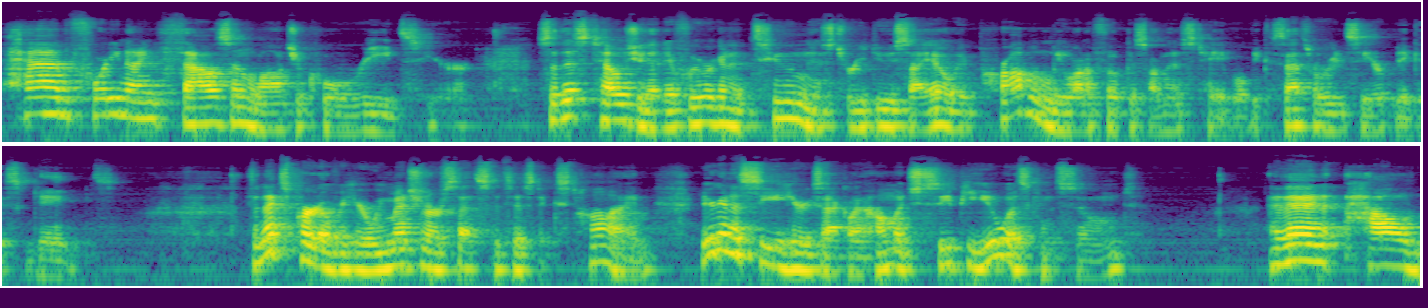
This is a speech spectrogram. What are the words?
had 49,000 logical reads here. So this tells you that if we were going to tune this to reduce I.O., we'd probably want to focus on this table because that's where we'd see our biggest gains. The next part over here, we mentioned our set statistics time. You're going to see here exactly how much CPU was consumed, and then how,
